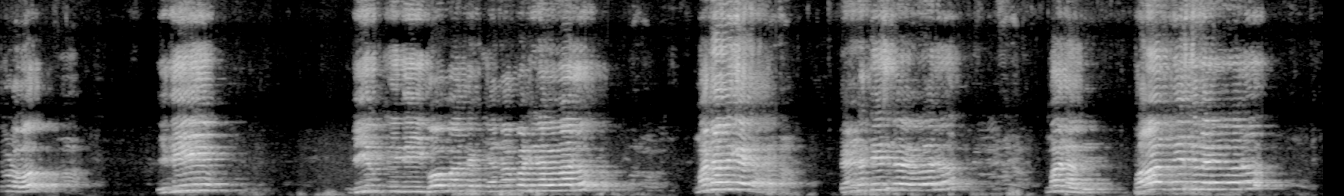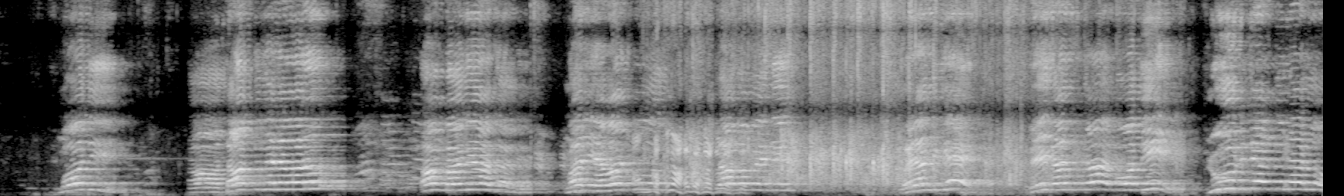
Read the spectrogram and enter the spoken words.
చూడు ఇది ఇది గోమాతకి అన్నం పడిన వారు మనది కదా. పెండ తీసిన ఎవరు? మనది పాలు తీసిన ఎవరు? మోదీ. ఆ, తాకుతున్న ఎవరు? అంబానీ అదాని మరి ఎవరు? అందుకే మీరంతా మోదీ లూట్ చేస్తున్నారు.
